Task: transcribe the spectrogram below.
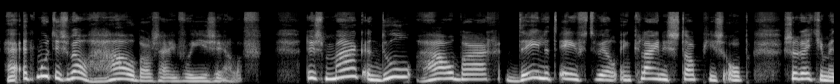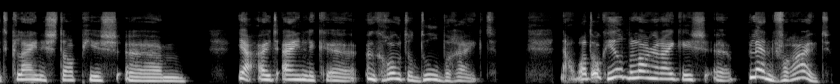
Het moet dus wel haalbaar zijn voor jezelf. Dus maak een doel haalbaar, deel het eventueel in kleine stapjes op, zodat je met kleine stapjes um, ja, uiteindelijk uh, een groter doel bereikt. Nou, wat ook heel belangrijk is, uh, plan vooruit.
